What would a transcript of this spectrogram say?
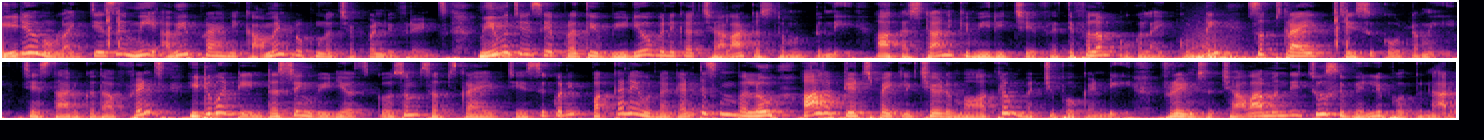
వీడియోను లైక్ చేసి మీ అభిప్రాయాన్ని కామెంట్ రూపంలో చెప్పండి ఫ్రెండ్స్. మేము చేసే ప్రతి వీడియో వెనుక చాలా కష్టం ఉంటుంది ఆ కష్టానికి మీరిచ్చే ప్రతిఫలం ఒక లైక్ కొట్టి సబ్స్క్రైబ్ చేసుకోవటమే చేస్తారు కదా ఫ్రెండ్స్. ఇటువంటి ఇంట్రెస్టింగ్ వీడియోస్ కోసం సబ్స్క్రైబ్ చేసుకొని పక్కనే ఉన్న గంట సింబల్లో ఆల్ అప్డేట్స్ పై క్లిక్ చేయడం మాత్రం మర్చిపోకండి. ఫ్రెండ్స్ చాలా మంది చూసి వెళ్ళిపోతున్నారు.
